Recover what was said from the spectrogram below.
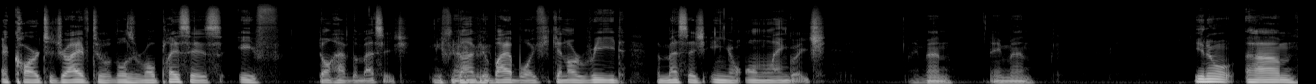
a car to drive to those remote places if don't have the message? If you don't have your Bible, if you cannot read the message in your own language. Amen. Amen. You know, um,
